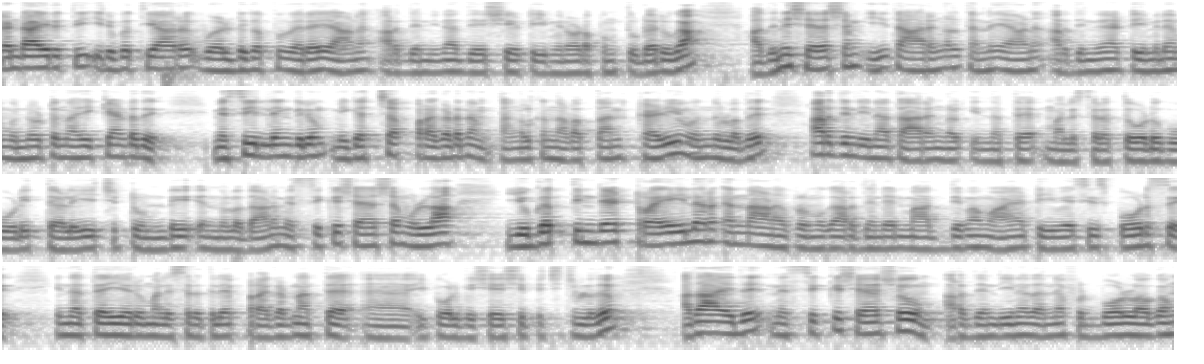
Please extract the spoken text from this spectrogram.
രണ്ടായിരത്തി ഇരുപത്തിയാറ് വേൾഡ് കപ്പ് വരെയാണ് അർജന്റീന ദേശീയ ടീമിനോടൊപ്പം തുടരുക. അതിനുശേഷം ഈ താരങ്ങൾ തന്നെയാണ് അർജന്റീന ടീമിനെ മുന്നോട്ട് നയിക്കേണ്ടത്. മെസ്സി ഇല്ലെങ്കിലും മികച്ച പ്രകടനം തങ്ങൾക്ക് നടത്താൻ കഴിയുമെന്നുള്ളത് അർജന്റീന താരങ്ങൾ ഇന്നത്തെ മത്സരത്തോടു കൂടി തെളിയിച്ചിട്ടുണ്ട് എന്നുള്ളതാണ് മെസ്സിക്ക് ശേഷമുള്ള യുഗത്തിന്റെ ട്രെയിലർ എന്നാണ് പ്രമുഖ അർജന്റീൻ മാധ്യമമായ ടി സി സ്പോർട്സ് ഇന്നത്തെ ഈ ഒരു മത്സരത്തിലെ പ്രകടനത്തെ ഇപ്പോൾ വിശേഷിപ്പിച്ചിട്ടുള്ളത്. അതായത് മെസ്സിക്ക് ശേഷവും അർജന്റീന തന്നെ ഫുട്ബോൾ ലോകം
